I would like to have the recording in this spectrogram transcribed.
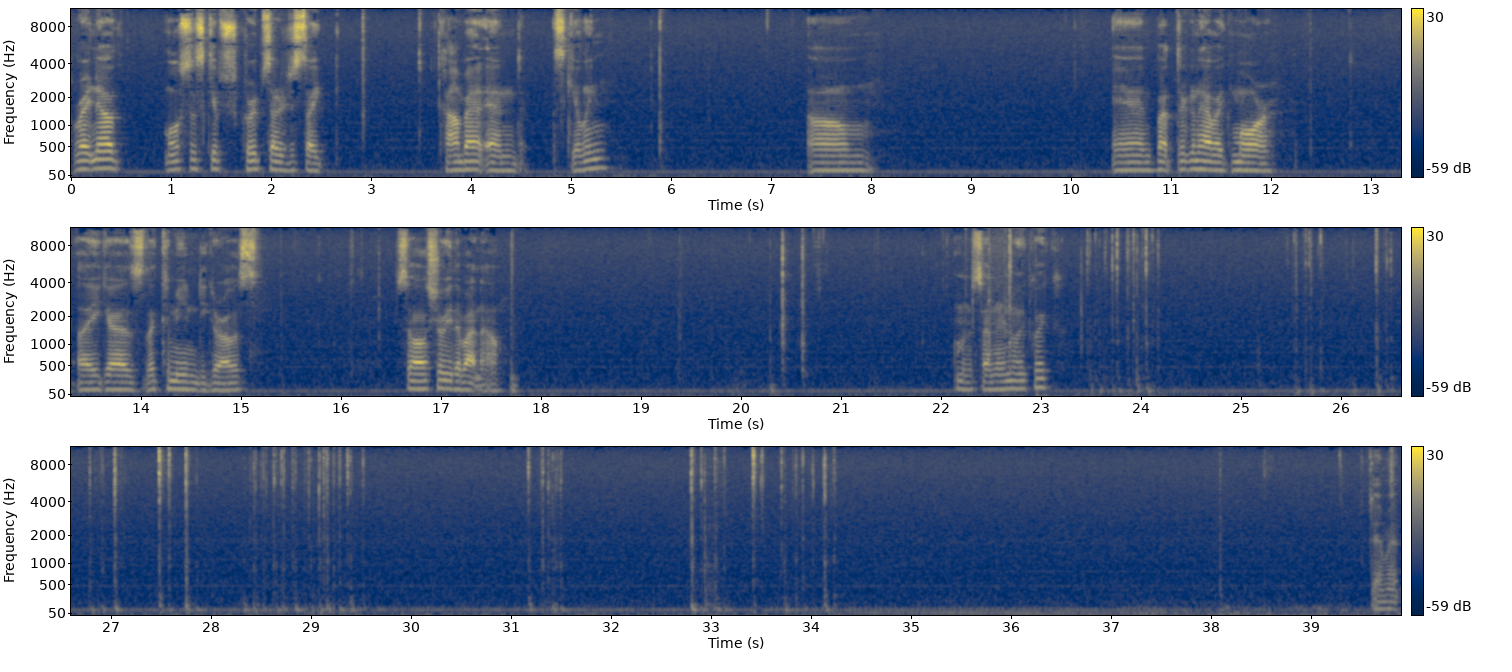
right now most of the scripts are just like combat and skilling. Um, and but they're gonna have like more like as the community grows. So I'll show you the bot now. I'm gonna sign in really quick. Damn it.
